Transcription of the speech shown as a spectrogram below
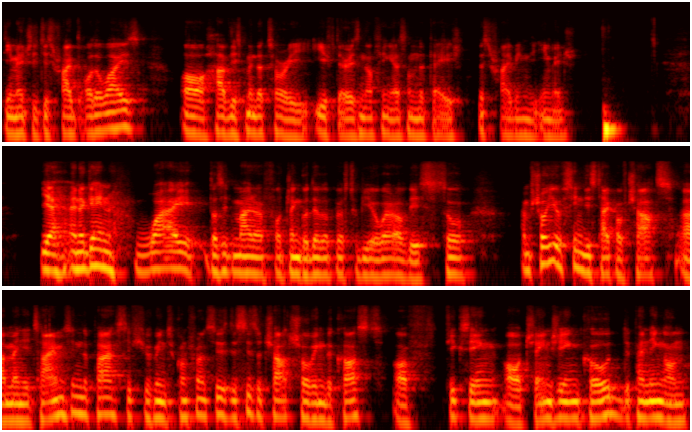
the image is described otherwise, or have this mandatory if there is nothing else on the page describing the image. Yeah, and again, why does it matter for Django developers to be aware of this? So I'm sure you've seen this type of charts uh, many times in the past. If you've been to conferences, this is a chart showing the cost of fixing or changing code, depending on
